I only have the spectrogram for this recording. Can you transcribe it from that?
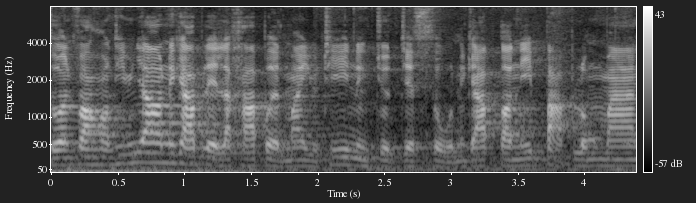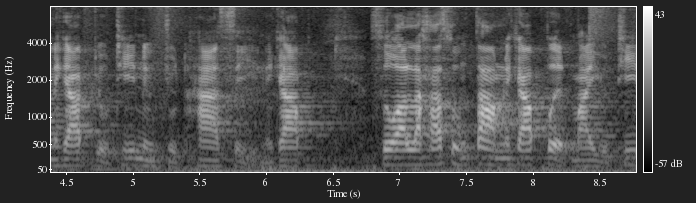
ส่วนฝั่งของทีมเย้านะครับเรทราคาเปิดมาอยู่ที่ 1.70 นะครับ ตอนนี้ปรับลงมานะครับอยู่ที่ 1.54 นะครับ ส่วนราคาสูงต่ำนะครับเปิดมาอยู่ที่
